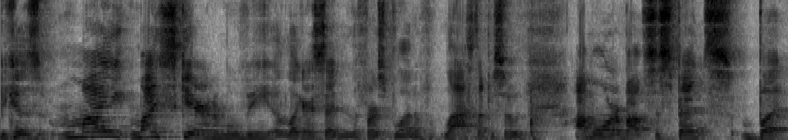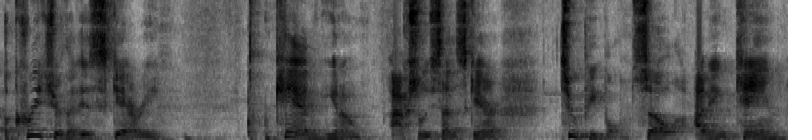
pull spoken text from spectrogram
because my my scare in a movie, like I said in the first blood of last episode, I'm more about suspense, but a creature that is scary can, you know, actually set a scare to people. So, I mean, Kane,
